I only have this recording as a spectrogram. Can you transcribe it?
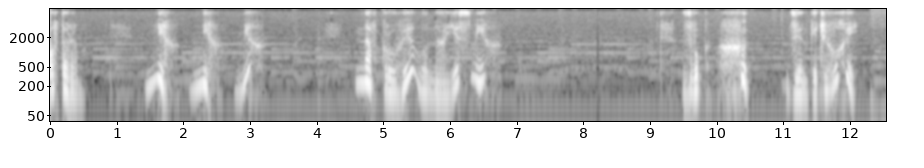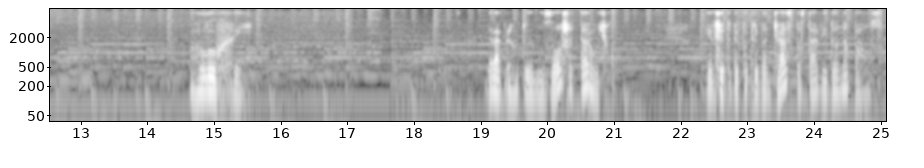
Повторимо. Міх, міх, міх. Навкруги лунає сміх. Звук Х. Дзвінкий чи глухий? Глухий. Давай приготуємо зошит та ручку. Якщо тобі потрібен час, постав відео на паузу.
